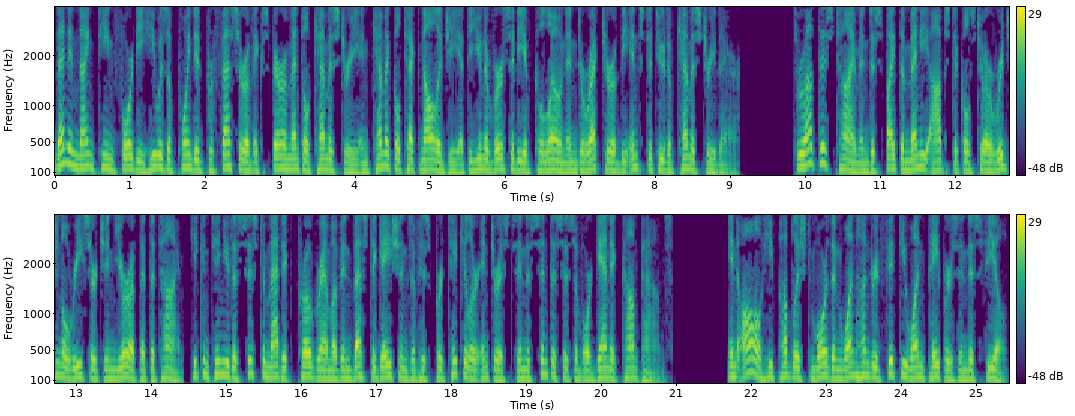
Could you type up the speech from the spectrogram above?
Then in 1940 he was appointed Professor of Experimental Chemistry and Chemical Technology at the University of Cologne and Director of the Institute of Chemistry there. Throughout this time and despite the many obstacles to original research in Europe at the time, he continued a systematic program of investigations of his particular interests in the synthesis of organic compounds. In all he published more than 151 papers in this field.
